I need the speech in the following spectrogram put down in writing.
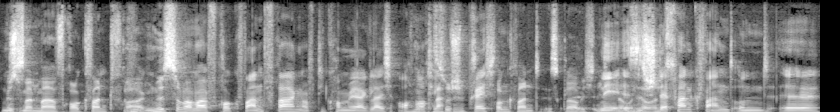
müsste man mal Frau Quandt fragen. Müsste man mal Frau Quandt fragen, auf die kommen wir ja gleich auch Frau noch Klatten. zu sprechen. Frau Quandt ist, glaube ich, nicht Nee, es ist Stefan Quandt und äh,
